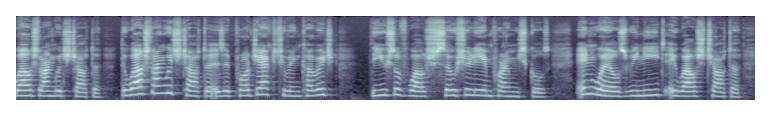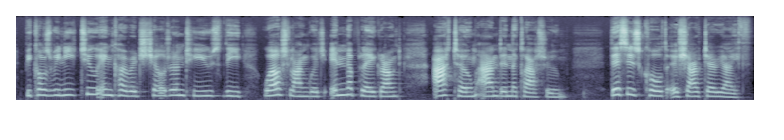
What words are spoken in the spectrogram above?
Welsh Language Charter. The Welsh Language Charter is a project to encourage the use of Welsh socially in primary schools. In Wales, we need a Welsh Charter because we need to encourage children to use the Welsh language in the playground, at home, and in the classroom. This is called a Siarter Iaith.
